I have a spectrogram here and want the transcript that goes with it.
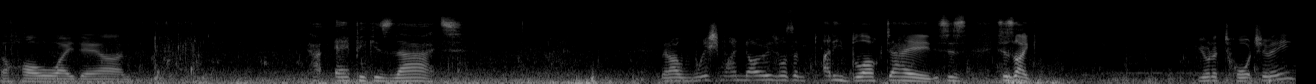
the whole way down. How epic is that? Man, I wish my nose wasn't bloody blocked, eh? This is this is like if you want to torture me,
